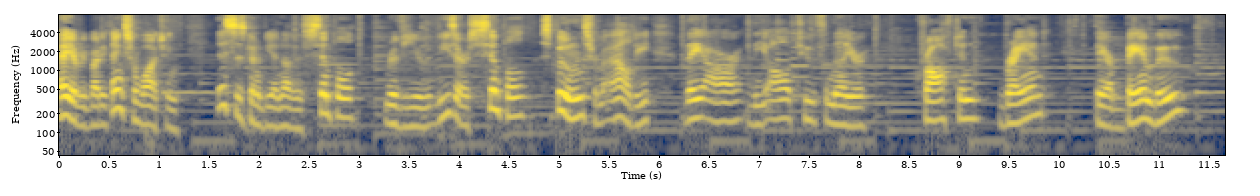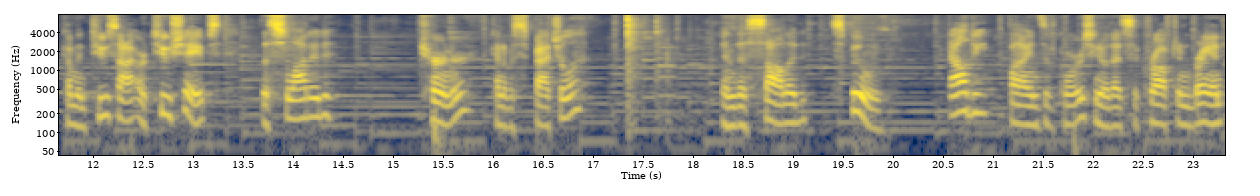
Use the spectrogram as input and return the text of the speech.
Hey everybody, thanks for watching. This is going to be another simple review. These are simple spoons from Aldi. They are the all too familiar Crofton brand. They are bamboo, come in two size or two shapes. The slotted turner, kind of a spatula, and the solid spoon. Aldi finds, of course, you know, that's the Crofton brand.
